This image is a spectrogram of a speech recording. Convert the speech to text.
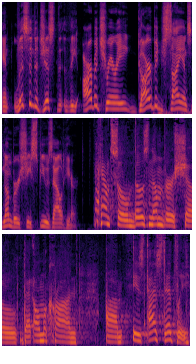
And listen to just the, the arbitrary garbage science numbers she spews out here. Counsel, those numbers show that Omicron um, is as deadly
